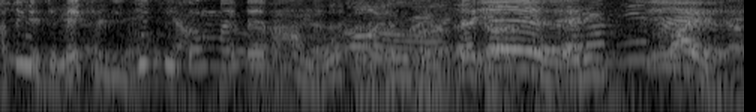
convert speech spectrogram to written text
I think it's Jamaican Jiu-Jitsu, something like that. I don't know. What's oh, that? Yeah, Eddie. Yeah.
